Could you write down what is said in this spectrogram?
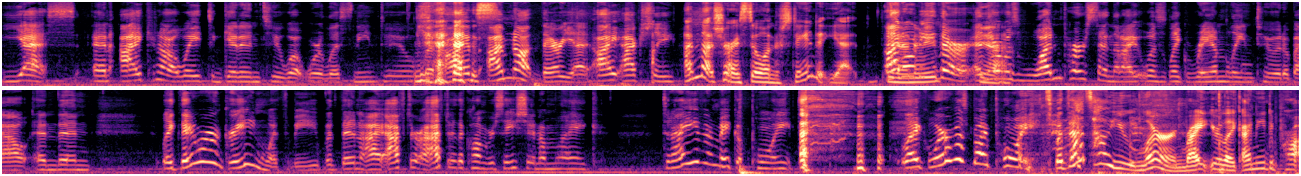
Yes. and I cannot wait to get into what we're listening to. But Yes. I'm I'm not there yet. I actually I'm not sure I still understand it yet. You I don't what mean? either. And Yeah. there was one person that I was like rambling to it about and then like they were agreeing with me, but then I after after the conversation I'm like did I even make a point? like where was my point? But that's how you learn, right? You're like, I need to, pro-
